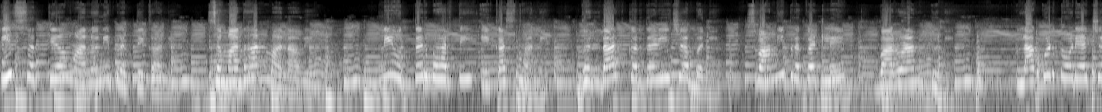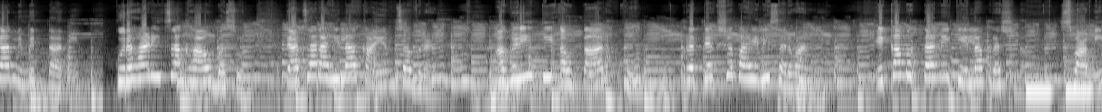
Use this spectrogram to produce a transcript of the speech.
तीच सत्य मानोनी प्रत्येकाने समाधान मानावे. ने उत्तर भारती एका स्थानी घनदाट कर्दळीच्या बनी स्वामी प्रकटले वारुळांतुनी. लाकूड तोड्याच्या निमित्ताने कुऱ्हाडीचा घाव बसून त्याचा राहिला कायमचा व्रण. आगळी ती अवतार प्रत्यक्ष पाहिली सर्वांनी. एका भक्ताने केला प्रश्न स्वामी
